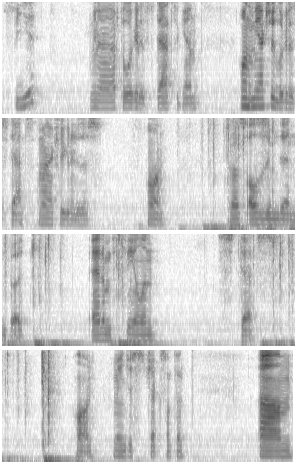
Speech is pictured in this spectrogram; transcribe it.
see it. I mean, I have to look at his stats again. Hold on, let me actually look at his stats. I'm actually gonna do this. Hold on. I know it's all zoomed in, but Adam Thielen stats. Hold on, let me just check something. Um,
